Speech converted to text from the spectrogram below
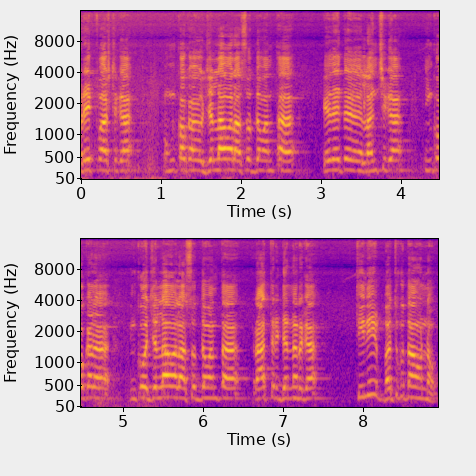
బ్రేక్ఫాస్ట్గా ఇంకొక జిల్లా వాళ్ళ అశుద్ధం అంతా ఏదైతే లంచ్గా ఇంకొక ఇంకో జిల్లా వాళ్ళ అశుద్ధం అంతా రాత్రి డిన్నర్గా తిని బతుకుతా ఉన్నావు.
